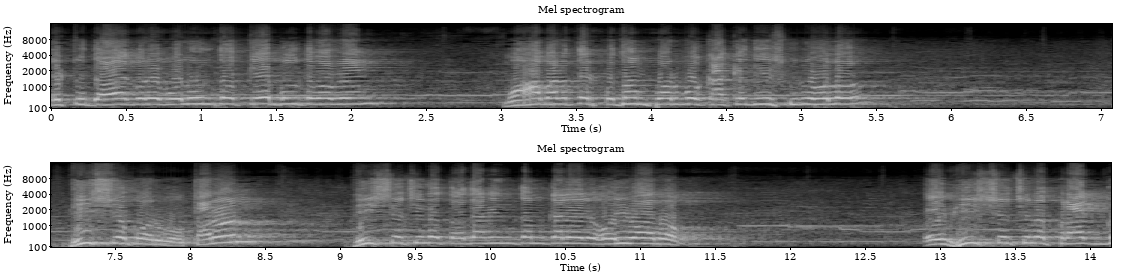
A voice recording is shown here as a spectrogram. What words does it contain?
একটু দয়া করে বলুন তো কে বলতে পারবেন? মহাভারতের প্রথম পর্ব কাকে দিয়ে শুরু হলো? ভীষ্ম পর্ব কারণ ভীষ্ম ছিল তদানীন্তনকালের অভিভাবক। এই ভীষ্ম ছিল প্রাজ্ঞ,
